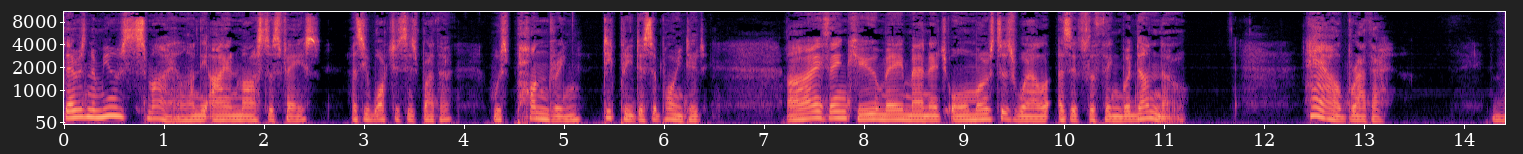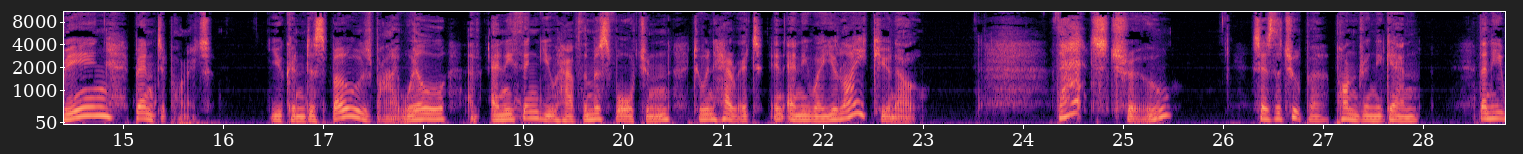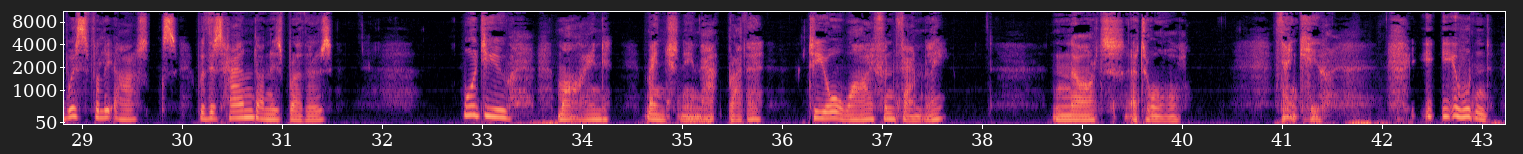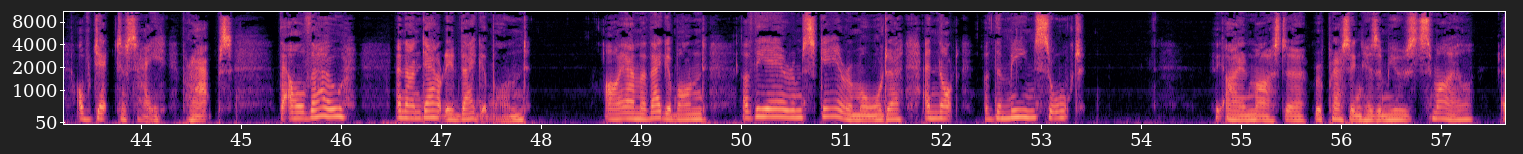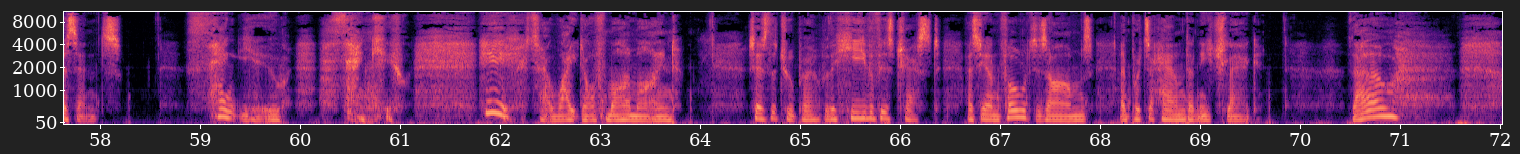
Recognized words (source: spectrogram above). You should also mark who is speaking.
Speaker 1: There is an amused smile on the ironmaster's face as he watches his brother, who is pondering, deeply disappointed. "I think you may manage almost as well as if the thing were done, though." "How, brother?" "Being bent upon it, you can dispose by will of anything you have the misfortune to inherit in any way you like, you know." "That's true," says the trooper, pondering again. Then he wistfully asks, with his hand on his brother's, "Would you mind mentioning that, brother, to your wife and family?" "Not at all." "Thank you. You wouldn't object to say, perhaps, that although an undoubted vagabond, I am a vagabond of the harum scarum order and not of the mean sort?" The ironmaster, repressing his amused smile, assents. "Thank you, thank you. It's a weight off my mind," says the trooper with a heave of his chest as he unfolds his arms and puts a hand on each leg. "Though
